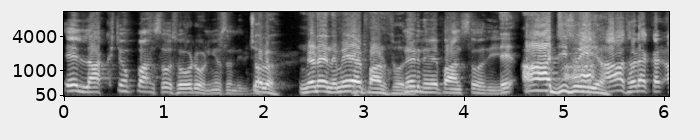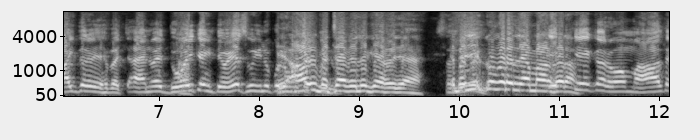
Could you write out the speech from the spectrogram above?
ਇਹ ਲੱਖ ਚੋਂ 500 ਸੋੜ ਹੋਣੀ ਆ ਸੰਦੀਪ ਜੀ। ਚਲੋ 99500 ਦੀ। 99 500 ਦੀ। ਇਹ ਆ ਅੱਜ ਹੀ ਸੂਈ ਆ। ਆ ਥੋੜਾ ਇਧਰ ਵੇਖ ਬੱਚਾ ਇਹਨੂੰ ਇਹ ਦੋ ਹੀ ਘੰਟੇ ਹੋਏ ਸੂਈ ਨੂੰ ਆ ਵੀ ਬੱਚਾ ਵੇਲੇ ਗਿਆ ਹੋ। ਜਾ ਇਹ ਬਈ ਇੱਕੋ ਕਰ ਲਿਆ ਮਾਲ ਸਾਰਾ। ਇੱਕੇ ਘਰੋਂ ਮਾਲ ਤੇ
